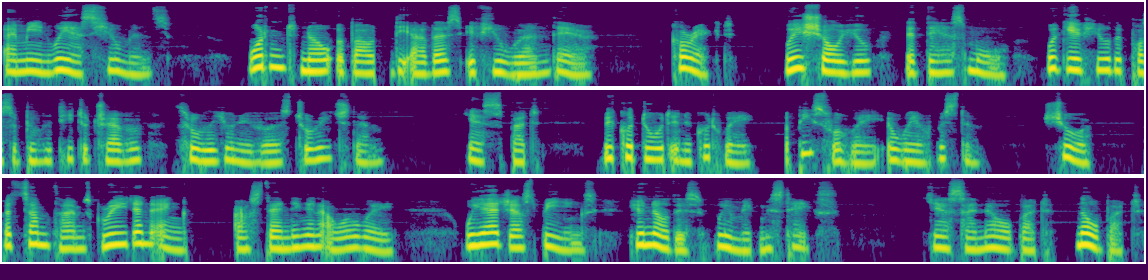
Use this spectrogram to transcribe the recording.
I mean we as humans, wouldn't know about the others if you weren't there. Correct. We show you that there's more. We give you the possibility to travel through the universe to reach them. Yes, but we could do it in a good way, a peaceful way, a way of wisdom. Sure, but sometimes greed and anger are standing in our way. We are just beings. You know this. We make mistakes. Yes, I know, but no, but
